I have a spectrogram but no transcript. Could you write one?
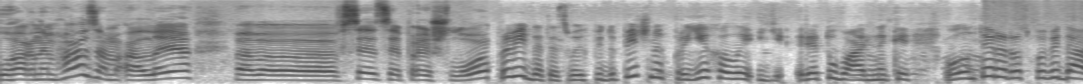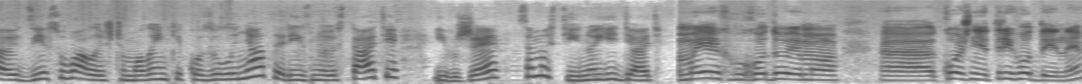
угарним газом, але е, все це пройшло. Провідати своїх підопічних приїхали й рятувальники. Волонтери розповідають, з'ясували, що маленькі козуленята різної статі і вже самостійно їдять. Ми їх годуємо е, кожні три години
